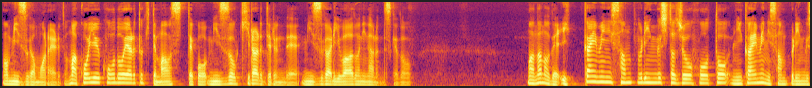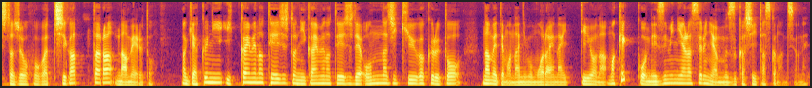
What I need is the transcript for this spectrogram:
まあ水がもらえると。まあ、こういう行動をやるときってマウスってこう、水を切られてるんで、水がリワードになるんですけど、まあ、なので、1回目にサンプリングした情報と2回目にサンプリングした情報が違ったら舐めると。まあ、逆に1回目の提示と2回目の提示で同じ級が来ると、舐めても何ももらえないっていうような、まあ、結構ネズミにやらせるには難しいタスクなんですよね。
